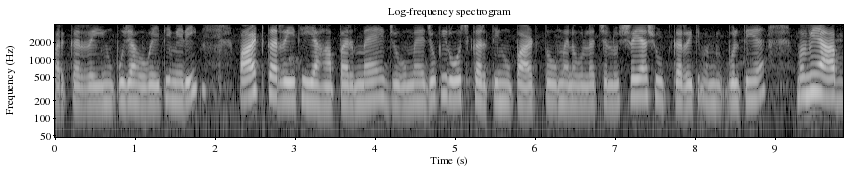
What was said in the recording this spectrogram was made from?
पर कर रही हूँ, पूजा हो गई थी मेरी। पाठ कर रही थी यहाँ पर मैं, जो मैं, जो कि रोज़ करती हूँ पाठ तो मैंने बोला, चलो श्रेया शूट कर रही थी। मम्मी बोलती है, मम्मी, आप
